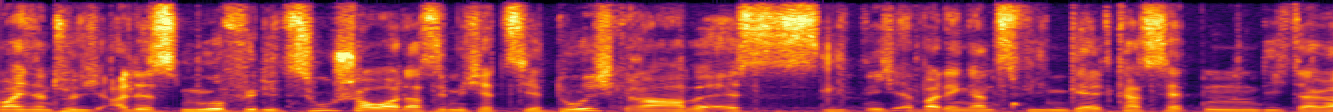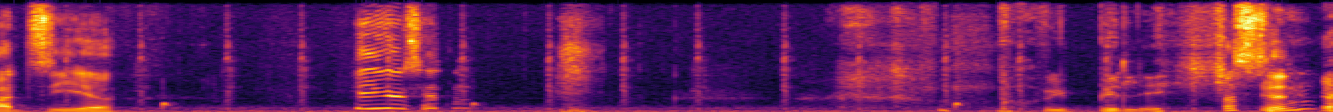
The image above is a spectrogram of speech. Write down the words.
Mache ich natürlich alles nur für die Zuschauer, dass ich mich jetzt hier durchgrabe. Es liegt nicht einfach den ganz vielen Geldkassetten, die ich da gerade sehe. Geldkassetten? Boah, wie billig. Was denn?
